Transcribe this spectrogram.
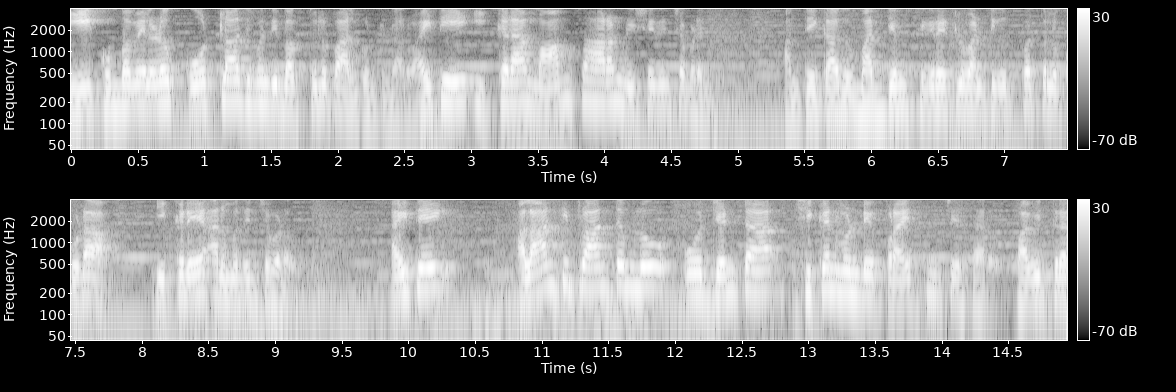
ఈ కుంభమేళలో కోట్లాది మంది భక్తులు పాల్గొంటున్నారు. అయితే ఇక్కడ మాంసాహారం నిషేధించబడింది. అంతేకాదు మద్యం సిగరెట్లు వంటి ఉత్పత్తులు కూడా ఇక్కడే అనుమతించబడవు. అయితే అలాంటి ప్రాంతంలో ఓ జంట చికెన్ వండే ప్రయత్నం చేశారు. పవిత్ర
